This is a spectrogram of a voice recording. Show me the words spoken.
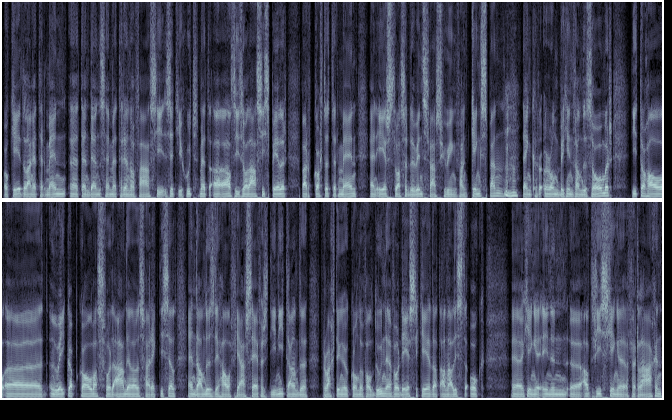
Oké, de lange termijn eh, tendens hè, met renovatie zit je goed met, eh, als isolatiespeler, maar op korte termijn. En eerst was er de winstwaarschuwing van Kingspan, denk r- rond begin van de zomer, die toch al eh, een wake-up call was voor de aandeelhouders van Recticel. En dan dus de halfjaarcijfers die niet aan de verwachtingen konden voldoen. En voor de eerste keer dat analisten ook gingen in hun eh, advies gingen verlagen,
